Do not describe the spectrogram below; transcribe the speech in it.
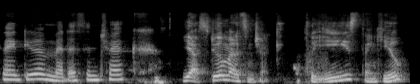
can I do a medicine check? Yes, do a medicine check, please. Thank you.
